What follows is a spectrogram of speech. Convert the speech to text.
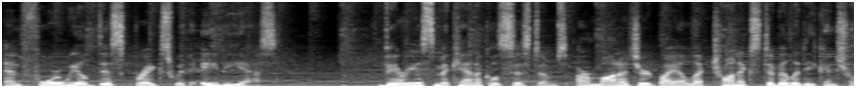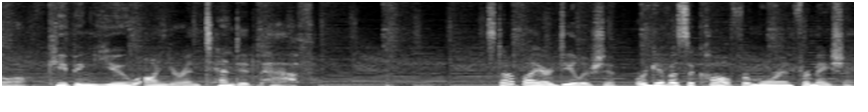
and four-wheel disc brakes with ABS. Various mechanical systems are monitored by electronic stability control, keeping you on your intended path. Stop by our dealership or give us a call for more information.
